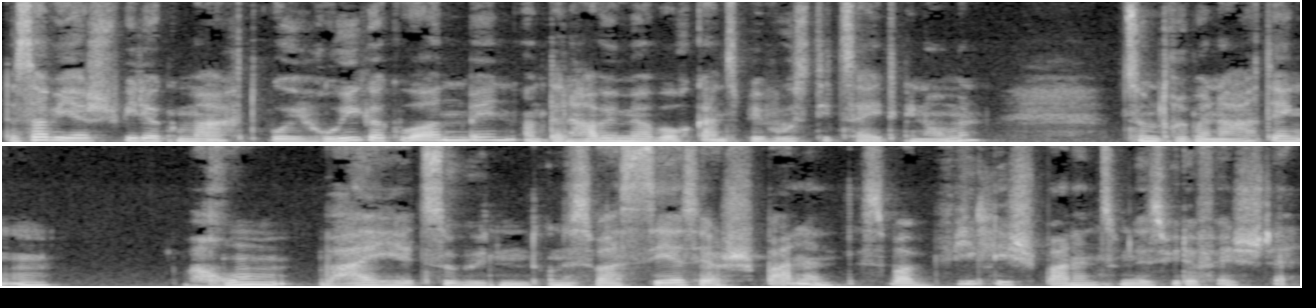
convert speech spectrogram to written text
Das habe ich erst wieder gemacht, wo ich ruhiger geworden bin und dann habe ich mir aber auch ganz bewusst die Zeit genommen, zum drüber nachdenken, warum war ich jetzt so wütend? Und es war sehr, sehr spannend. Es war wirklich spannend, um das wieder feststellen.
